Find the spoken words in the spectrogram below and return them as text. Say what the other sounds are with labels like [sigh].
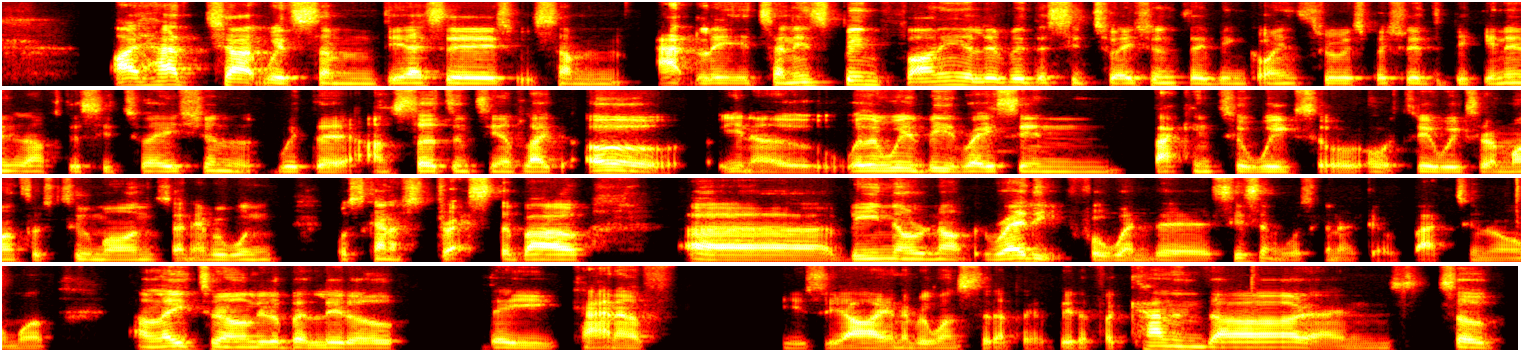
I had chat with some DSs, with some athletes, and it's been funny a little bit the situations they've been going through, especially at the beginning of the situation with the uncertainty of like, oh, you know, whether we'll be racing back in two weeks or, or three weeks or a month or two months, and everyone was kind of stressed about uh, being or not ready for when the season was going to go back to normal. And later on, little by little, they kind of use the eye and everyone set up a bit of a calendar and so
